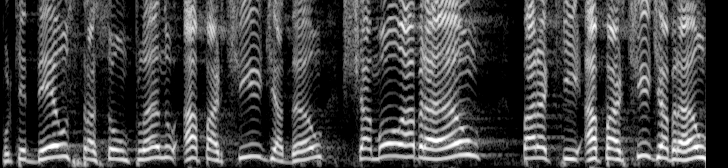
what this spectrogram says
Porque Deus traçou um plano a partir de Adão, chamou Abraão para que a partir de Abraão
